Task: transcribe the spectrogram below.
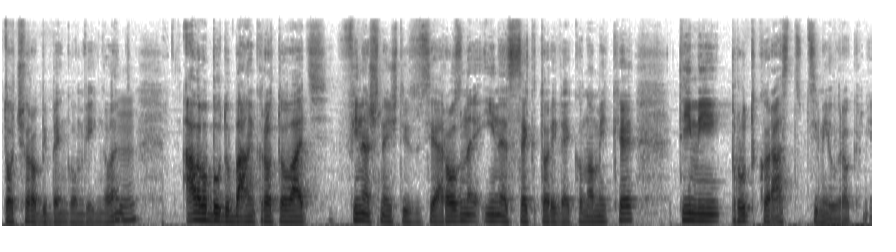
to, čo robí Bank of England, hmm alebo budú bankrotovať finančné inštitúcie a rôzne iné sektory v ekonomike tými prudko rastúcimi úrokmi.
